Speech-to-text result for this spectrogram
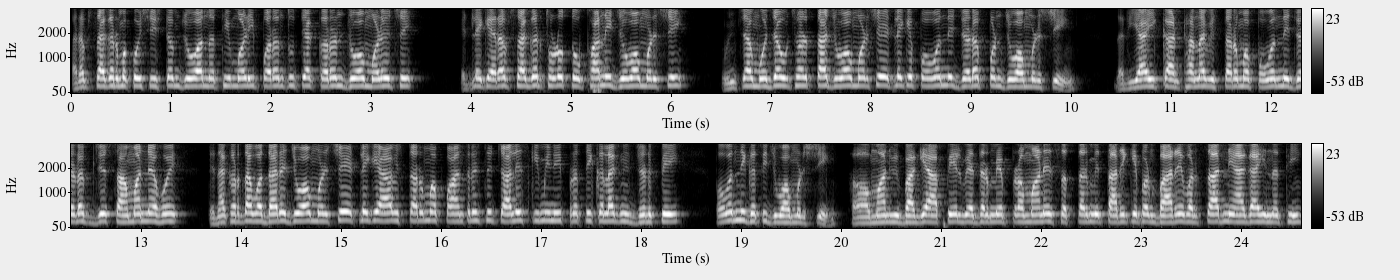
અરબ સાગરમાં કોઈ સિસ્ટમ જોવા નથી મળી, પરંતુ ત્યાં કરંટ જોવા મળ્યો છે. એટલે કે અરબ સાગર થોડો તોફાની જોવા મળશે. ઊંચા મોજા ઉછળતા જોવા મળશે, એટલે કે પવનની ઝડપ પણ જોવા મળશે. દરિયાઈ કાંઠાના વિસ્તારોમાં પવનની ઝડપ જે સામાન્ય હોય તેના કરતાં વધારે જોવા મળશે એટલે કે આ વિસ્તારોમાં પાંત્રીસથી ચાલીસ કિમીની પ્રતિ કલાકની ઝડપે પવનની ગતિ જોવા મળશે. હવામાન વિભાગે આપેલ વેધર મેપ પ્રમાણે સત્તરમી તારીખે પણ ભારે વરસાદની આગાહી નથી.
